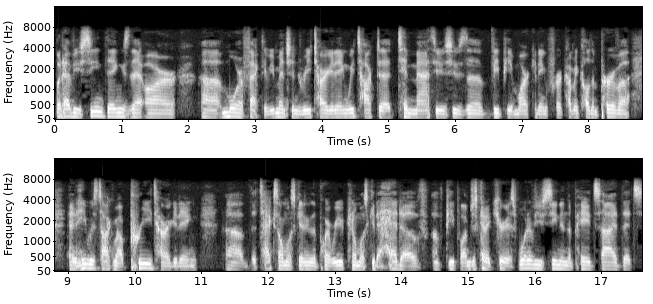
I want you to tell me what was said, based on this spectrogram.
but have you seen things that are uh, more effective. You mentioned retargeting. We talked to Tim Matthews, who's the VP of marketing for a company called Imperva, and he was talking about pre-targeting. Uh, the text almost getting to the point where you can almost get ahead of of people. I'm just kind of curious, what have you seen in the paid side that's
